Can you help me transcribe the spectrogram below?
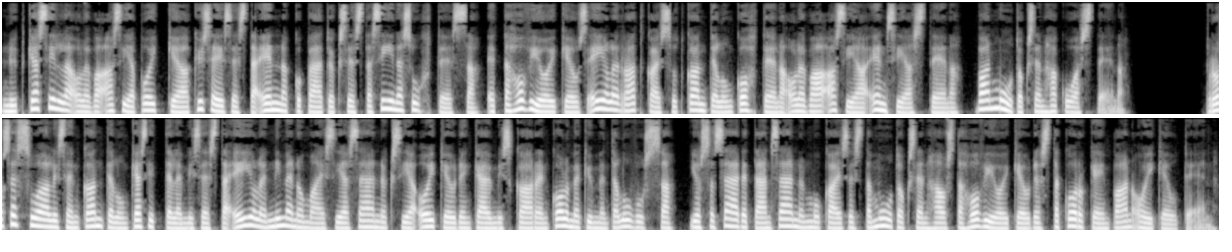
Nyt käsillä oleva asia poikkeaa kyseisestä ennakkopäätöksestä siinä suhteessa, että hovioikeus ei ole ratkaissut kantelun kohteena olevaa asiaa ensiasteena, vaan muutoksen hakuasteena. Prosessuaalisen kantelun käsittelemisestä ei ole nimenomaisia säännöksiä oikeudenkäymiskaaren 30-luvussa, jossa säädetään säännönmukaisesta muutoksenhausta hovioikeudesta korkeimpaan oikeuteen.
